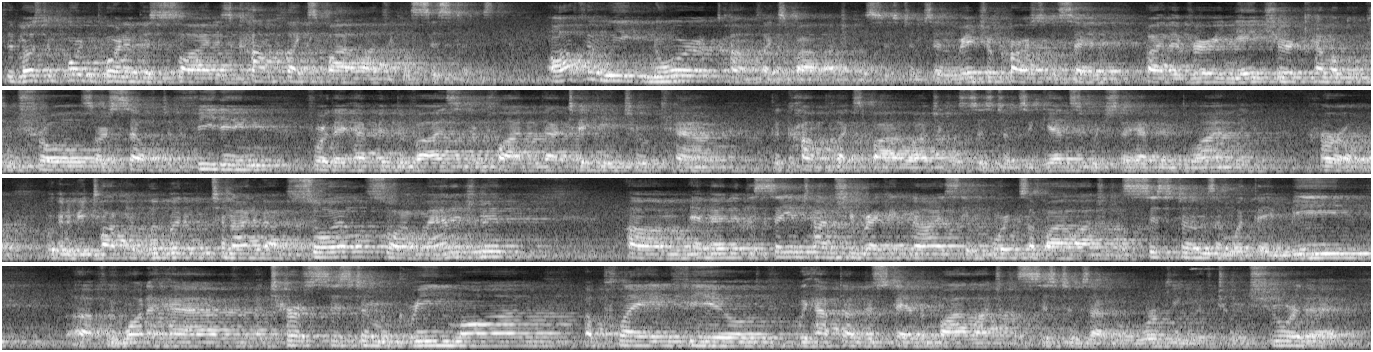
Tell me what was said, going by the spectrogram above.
the most important point of this slide is complex biological systems. Often we ignore complex biological systems, and Rachel Carson said, by their very nature, chemical controls are self-defeating, for they have been devised and applied without taking into account the complex biological systems against which they have been blindly hurled. We're going to be talking a little bit tonight about soil, soil management, um, and then at the same time she recognized the importance of biological systems and what they mean, uh, if we want to have a turf system, a green lawn, a playing field, we have to understand the biological systems that we're working with to ensure that.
